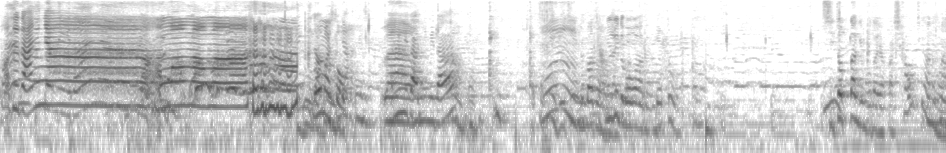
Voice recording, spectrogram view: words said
어들 안녕. 어머 어머 어머. 너무 맛있어. 와. 아닙니다. 맞아. 유리도 먹어야 돼. 얘도. 지졌다기보다 약간 샤우팅하는 거야.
